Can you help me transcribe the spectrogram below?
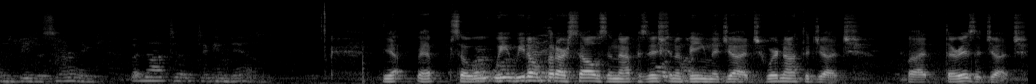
and to be discerning, but not to, to condemn. Yep. Yep. So we, we don't put ourselves in that position of being the judge. We're not the judge, but there is a judge.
